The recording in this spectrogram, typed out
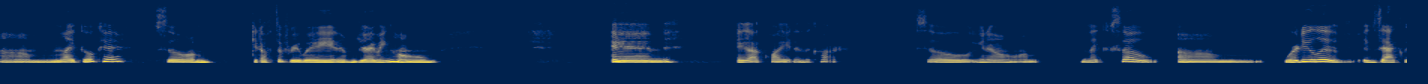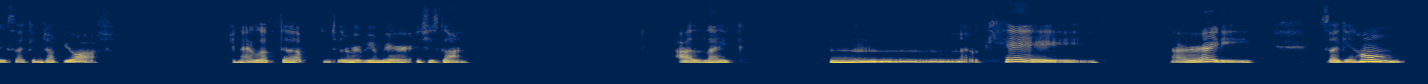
Um, I'm like, okay. So I'm get off the freeway and I'm driving home and it got quiet in the car. So, you know, I'm like, so, um, where do you live exactly so I can drop you off? And I looked up into the rearview mirror and she's gone. I was like, mm, okay, alrighty. So I get home.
